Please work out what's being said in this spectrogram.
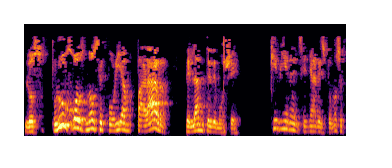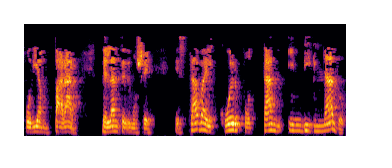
los brujos no se podían parar delante de Moshe. ¿Qué viene a enseñar esto? No se podían parar delante de Moshe. Estaba el cuerpo tan indignado,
